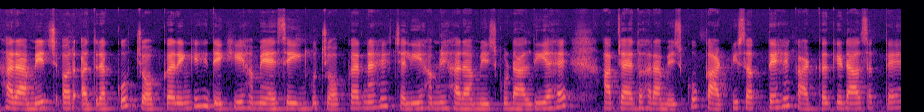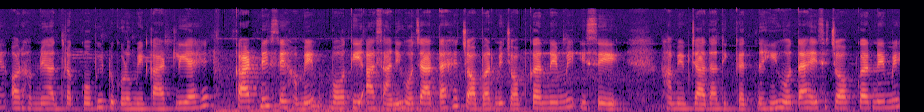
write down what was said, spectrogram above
हरा मिर्च और अदरक को चॉप करेंगे। देखिए, हमें ऐसे ही इनको चॉप करना है। चलिए, हमने हरा मिर्च को डाल दिया है। आप चाहे तो हरा मिर्च को काट भी सकते हैं, काट करके डाल सकते हैं और हमने अदरक को भी टुकड़ों में काट लिया है। काटने से हमें बहुत ही आसानी हो जाता है चॉपर में चॉप करने में। इसे हमें ज़्यादा दिक्कत नहीं होता है इसे चॉप करने में।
